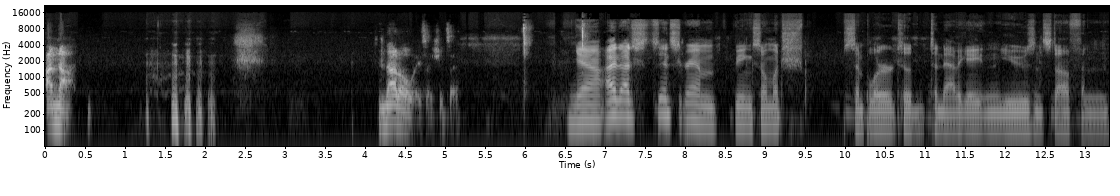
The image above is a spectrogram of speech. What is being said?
I'm not. not always, I should say. Yeah, I, I just Instagram being so much simpler to to navigate and use and stuff, and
